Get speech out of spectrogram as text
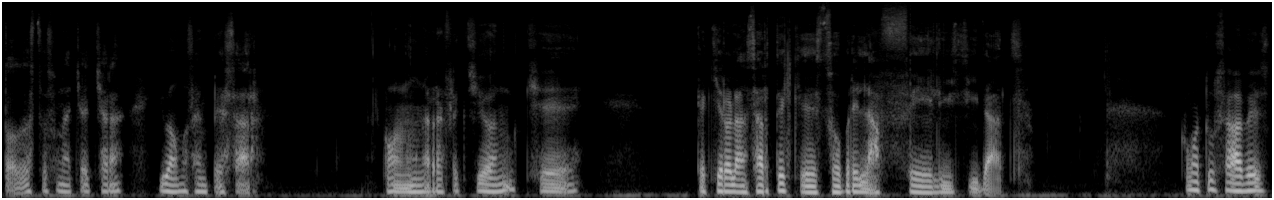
todo esto es una cháchara y vamos a empezar con una reflexión que, que quiero lanzarte, que es sobre la felicidad. Como tú sabes,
